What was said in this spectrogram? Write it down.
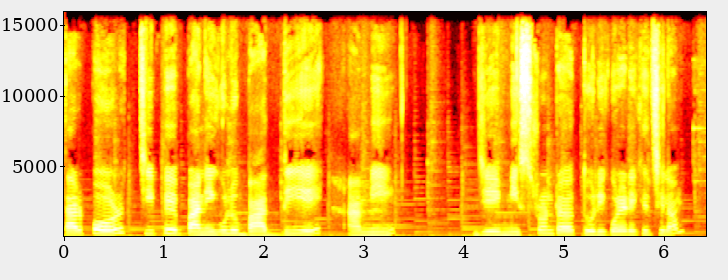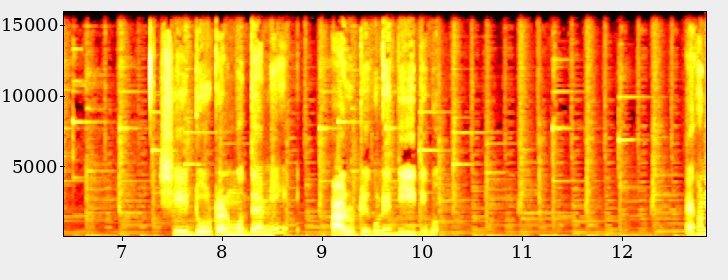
তারপর চিপে পানিগুলো বাদ দিয়ে আমি যে মিশ্রণটা তৈরি করে রেখেছিলাম, সেই ডোটার মধ্যে আমি পাউরুটিগুলি দিয়ে দিব। এখন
